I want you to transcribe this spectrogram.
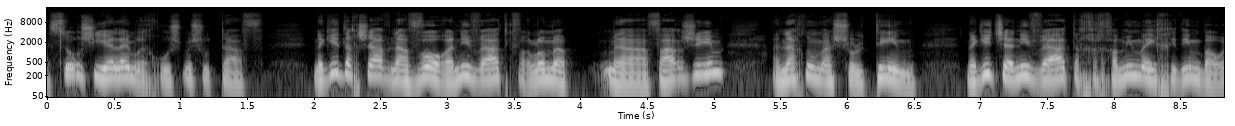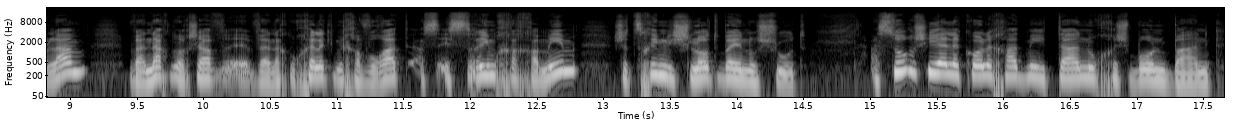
אסור שיהיה להם רכוש משותף. נגיד עכשיו נעבור, אני ואת כבר לא מה, מהפרשים, אנחנו מהשולטים. נגיד שאני ואת החכמים היחידים בעולם, ואנחנו עכשיו, ואנחנו חלק מחבורת 20 חכמים שצריכים לשלוט באנושות. אסור שיהיה לכל אחד מאיתנו חשבון בנק,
